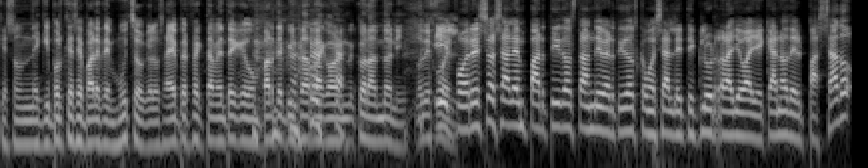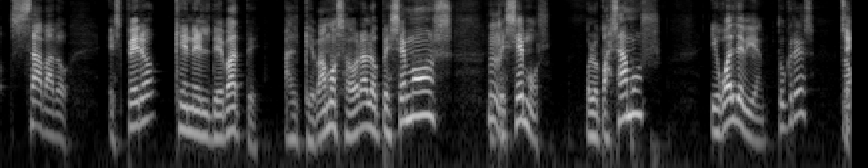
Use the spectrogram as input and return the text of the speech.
que son equipos que se parecen mucho, que lo sabe perfectamente que comparte pizarra con, con Andoni. Lo dijo Y él. por eso salen partidos tan divertidos como ese Athletic Club Rayo Vallecano del pasado sábado. Espero que en el debate al que vamos ahora lo pesemos, lo pesemos o lo pasamos igual de bien. ¿Tú crees? Sí.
